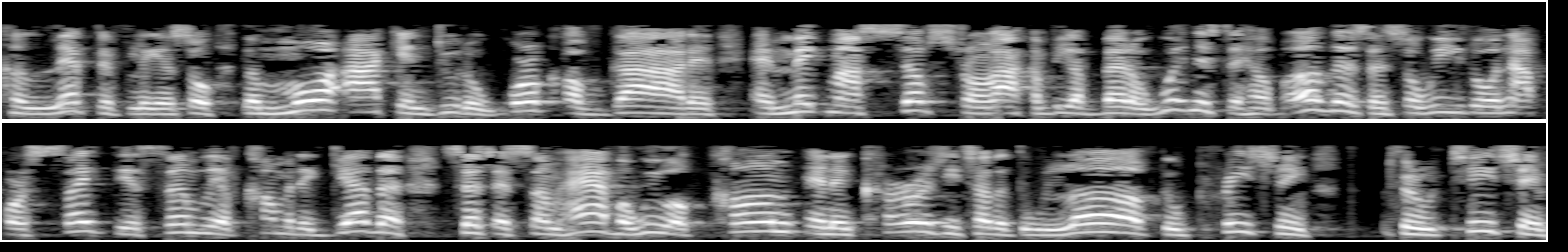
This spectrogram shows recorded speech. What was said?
collectively. And so the more I can do the work of God and, and make myself strong, I can be a better witness to help others. And so we will not forsake the the assembly of coming together such as some have, but we will come and encourage each other through love, through preaching, through teaching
